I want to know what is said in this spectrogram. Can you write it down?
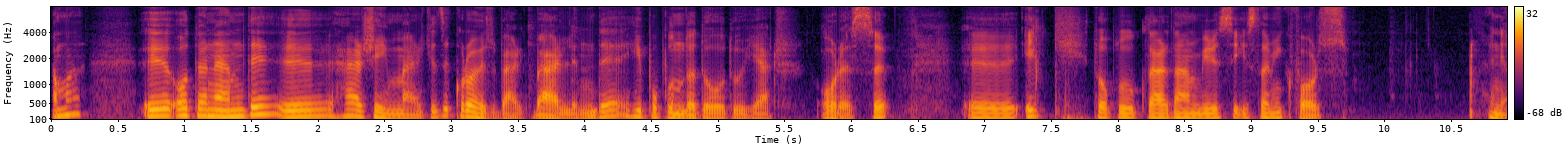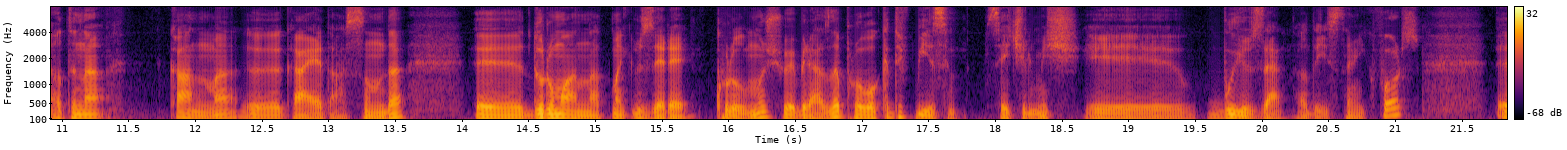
Ama e, o dönemde e, her şeyin merkezi Kreuzberg, Berlin'de. Hip hop'un da doğduğu yer orası. E, ilk topluluklardan birisi Islamic Force. Hani adına kanma e, gayet aslında e, durumu anlatmak üzere kurulmuş ve biraz da provokatif bir isim seçilmiş. E, bu yüzden adı Islamic Force. E,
